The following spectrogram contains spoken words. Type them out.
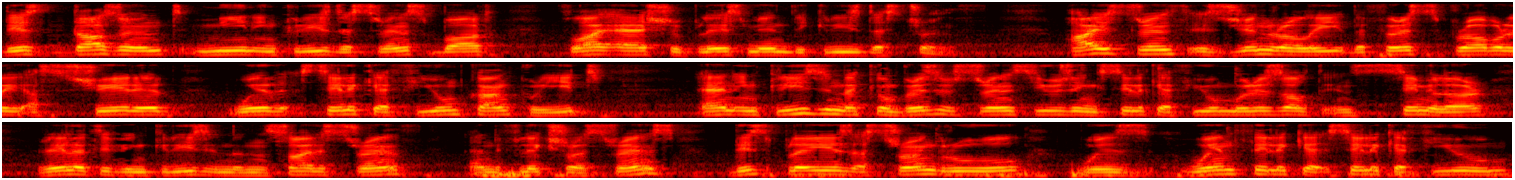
This doesn't mean increase the strength, but fly ash replacement decrease the strength. High strength is generally the first properly associated with silica fume concrete. An increase in the compressive strength using silica fume will result in similar relative increase in the tensile strength and flexural strength. This plays a strong role with when silica, silica fume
